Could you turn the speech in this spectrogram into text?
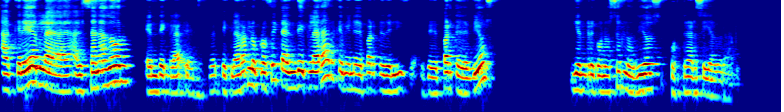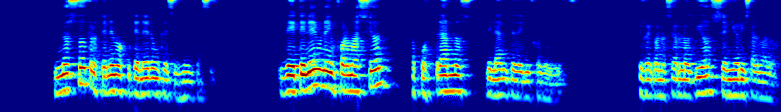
a creerle al sanador, en, declararlo profeta, en declarar que viene de parte, del de parte de Dios y en reconocerlo Dios, postrarse y adorarlo. Nosotros tenemos que tener un crecimiento así, de tener una información a postrarnos delante del Hijo de Dios y reconocerlo Dios, Señor y Salvador.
